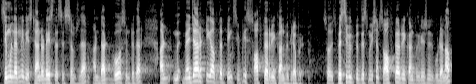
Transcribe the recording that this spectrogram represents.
Similarly, we standardize the systems there, and that goes into there. And majority of the things will be software reconfigurable. So specific to this mission, software reconfiguration is good enough,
